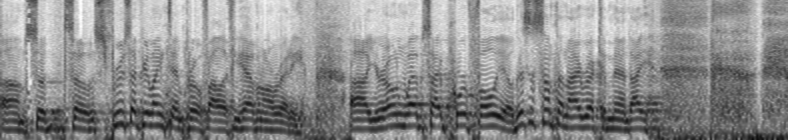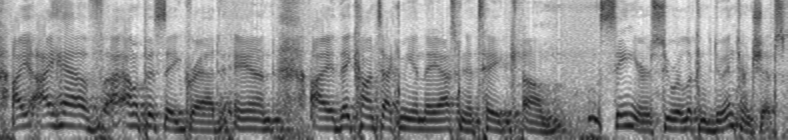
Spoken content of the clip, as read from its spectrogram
Um, so so spruce up your LinkedIn profile if you haven't already. Uh, your own website portfolio. This is something I recommend. I I, I have, I'm a Pitt State grad, and I, they contact me and they ask me to take um, seniors who are looking to do internships.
